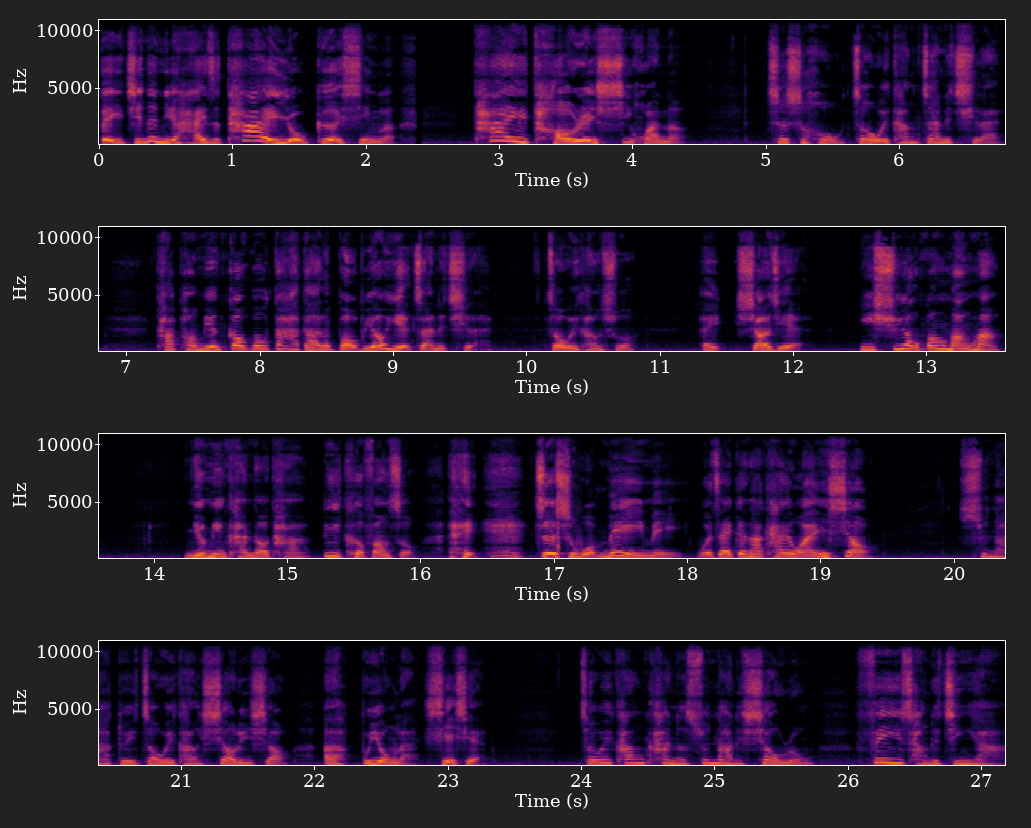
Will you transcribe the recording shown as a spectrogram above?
北京的女孩子太有个性了，太讨人喜欢了。”这时候，赵维康站了起来，他旁边高高大大的保镖也站了起来。赵维康说：“哎，小姐，你需要帮忙吗？”刘明看到他，立刻放手。嘿，这是我妹妹，我在跟她开玩笑。孙娜对赵维康笑了一笑：“啊，不用了，谢谢。”赵维康看了孙娜的笑容，非常的惊讶，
